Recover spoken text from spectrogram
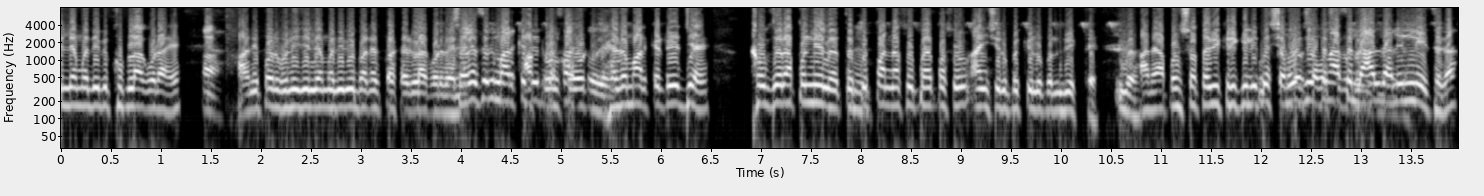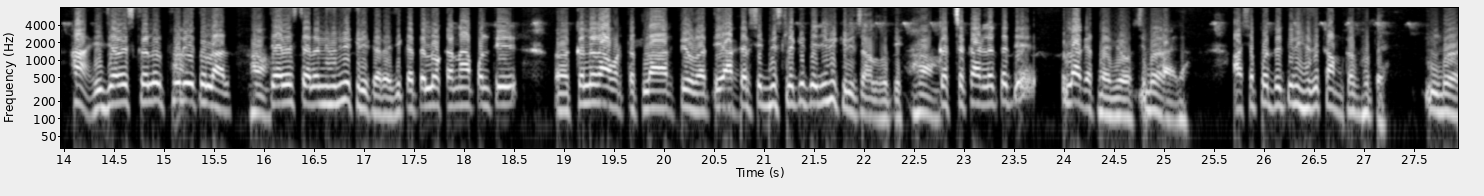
जिल्ह्यामध्ये बी खूप लागवड आहे. हा. आणि परभणी जिल्ह्यामध्ये बी बऱ्याच प्रकारे लागवड झाली. सरासरी मार्केट अक्कलकोट ह्याचं मार्केट रेट जे आहे ठोक जर आपण नेलं तर ते पन्नास रुपयापासून ऐंशी रुपये किलो पर्यंत विकते बरं. आणि आपण स्वतः विक्री केली तर शंभर सव्वाशे असं लाल झालेलं न्यायचं का? हा हे ज्यावेळेस कलर फुल येतो लाल हा. त्यावेळेस त्याला नेऊन विक्री करायची. का तर लोकांना आपण ते कलर आवडतात लाल पिवळा ते आकर्षक दिसलं की त्याची विक्री चालू होते. हा. कच्चं काढलं तर ते लागत नाही व्यवस्थित खायला. अशा पद्धतीने ह्याचं कामकाज होत आहे बर.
